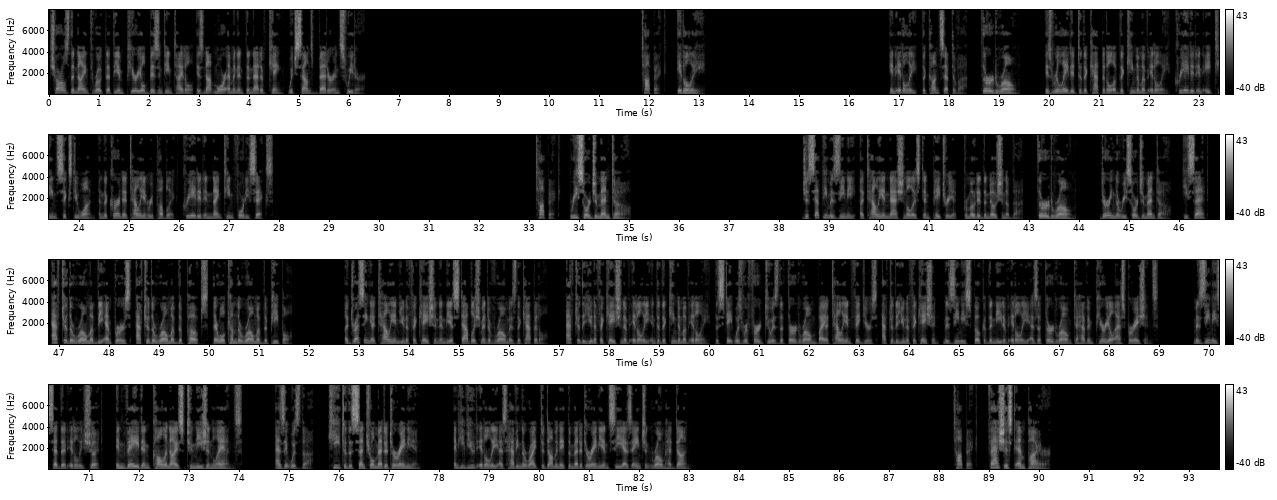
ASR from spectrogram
Charles IX wrote that the imperial Byzantine title is not more eminent than that of king, which sounds better and sweeter. Italy. In Italy, the concept of a Third Rome is related to the capital of the Kingdom of Italy, created in 1861, and the current Italian Republic, created in 1946. Risorgimento Giuseppe Mazzini, Italian nationalist and patriot, promoted the notion of the Third Rome during the Risorgimento. He said, After the Rome of the emperors, after the Rome of the popes, there will come the Rome of the people. Addressing Italian unification and the establishment of Rome as the capital. After the unification of Italy into the Kingdom of Italy, the state was referred to as the Third Rome by Italian figures. After the unification, Mazzini spoke of the need of Italy as a Third Rome to have imperial aspirations. Mazzini said that Italy should invade and colonize Tunisian lands, as it was the key to the central Mediterranean, and he viewed Italy as having the right to dominate the Mediterranean Sea as ancient Rome had done. Fascist empire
